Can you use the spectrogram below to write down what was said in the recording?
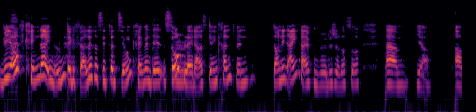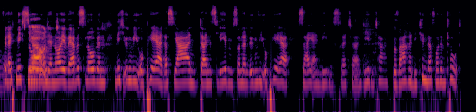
Wie oft Kinder in irgendeine gefährliche Situation kommen, die so mhm. blöd ausgehen kann, wenn da nicht eingreifen würdest oder so. Ähm, ja. Aber Vielleicht nicht so ja, der neue Werbeslogan, nicht irgendwie Au pair, das Jahr deines Lebens, sondern irgendwie Au pair, sei ein Lebensretter, jeden Tag, bewahre die Kinder vor dem Tod.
